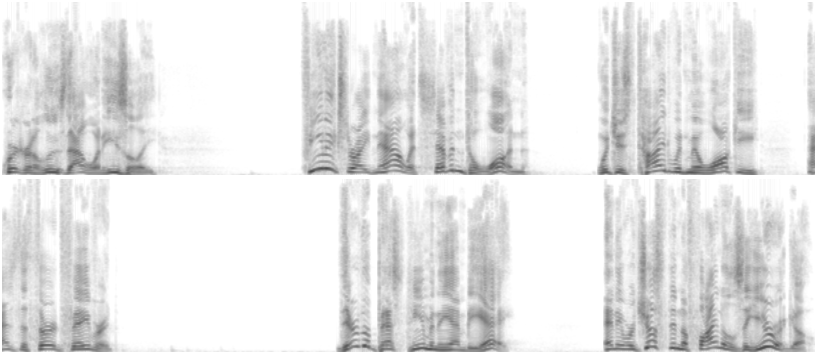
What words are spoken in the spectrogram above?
We're going to lose that one easily. Phoenix right now at seven to one, which is tied with Milwaukee as the third favorite. They're the best team in the NBA. And they were just in the finals a year ago.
